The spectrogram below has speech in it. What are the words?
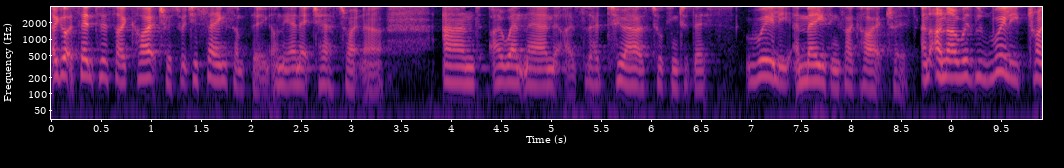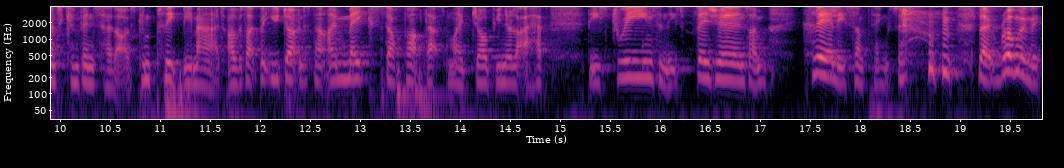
I got sent to a psychiatrist, which is saying something on the NHS right now. And I went there and I sort of had two hours talking to this really amazing psychiatrist. And, and I was really trying to convince her that I was completely mad. I was like, but you don't understand. I make stuff up. That's my job. You know, like I have these dreams and these visions. I'm clearly something's like wrong with me.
